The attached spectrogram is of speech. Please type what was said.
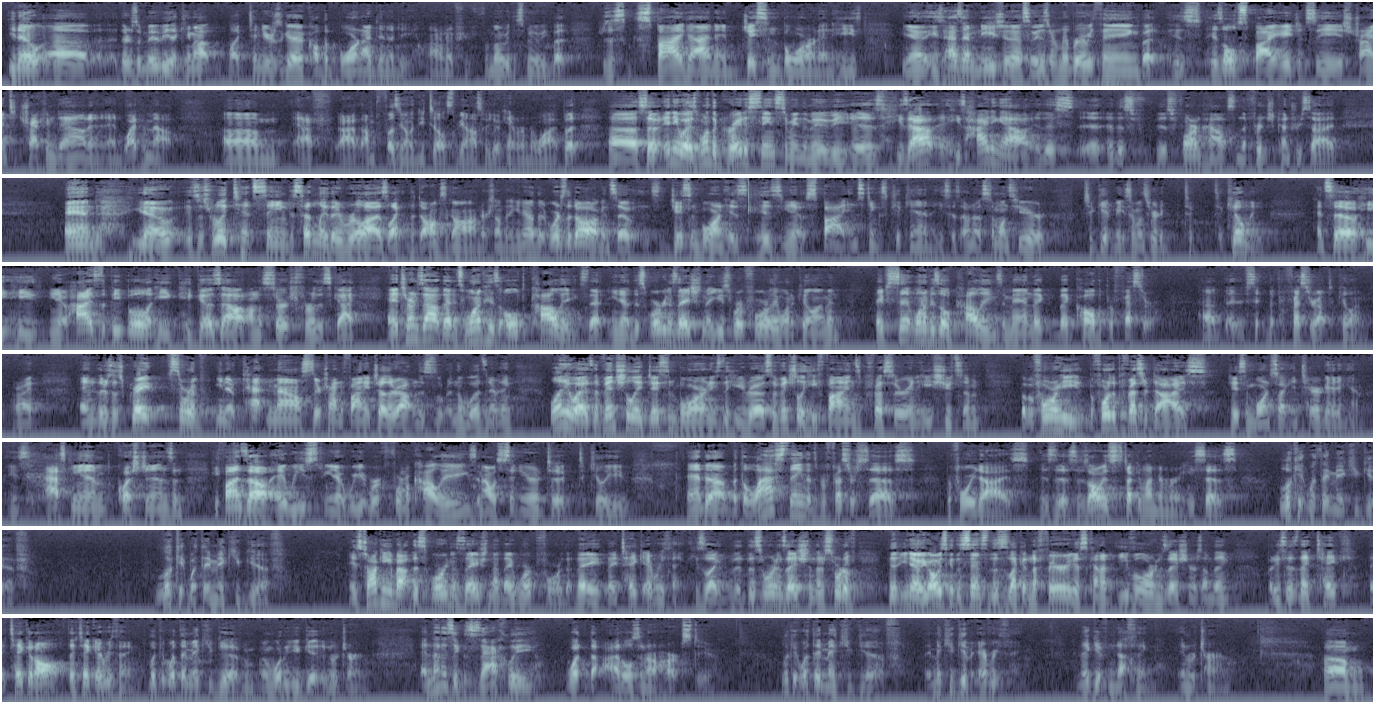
you know, uh, there's a movie that came out like 10 years ago called The Bourne Identity. I don't know if you're familiar with this movie, but there's this spy guy named Jason Bourne, and he's you know, he has amnesia, so he doesn't remember everything, but his, his old spy agency is trying to track him down and, and wipe him out. Um, and i am fuzzy on the details, to be honest with you. I can't remember why. But uh, so, anyways, one of the greatest scenes to me in the movie is he's out, he's hiding out at this, at this, this farmhouse in the French countryside and, you know, it's this really tense scene because suddenly they realize, like, the dog's gone or something. You know, where's the dog? And so Jason Bourne, his, his, you know, spy instincts kick in. He says, oh, no, someone's here to get me. Someone's here to, to, to kill me. And so he, he you know, hides the people and he, he goes out on the search for this guy. And it turns out that it's one of his old colleagues that, you know, this organization that he used to work for, they want to kill him. And they've sent one of his old colleagues, a man that, that called the professor. Uh, they've sent the professor out to kill him. All right? And there's this great sort of, you know, cat and mouse. They're trying to find each other out in, this, in the woods and everything. Well, anyways, eventually Jason Bourne, he's the hero. So eventually he finds the professor and he shoots him. But before, he, before the professor dies, Jason Bourne's like interrogating him. He's asking him questions, and he finds out, hey, we used, you know, we were former colleagues, and I was sent here to, to kill you. And uh, but the last thing that the professor says before he dies is this. It's always stuck in my memory. He says, "Look at what they make you give. Look at what they make you give." He's talking about this organization that they work for, that they, they take everything. He's like, this organization, they're sort of, you know, you always get the sense that this is like a nefarious kind of evil organization or something. But he says they take, they take it all. They take everything. Look at what they make you give, and, what do you get in return? And that is exactly what the idols in our hearts do. Look at what they make you give. They make you give everything, and they give nothing in return. Um,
